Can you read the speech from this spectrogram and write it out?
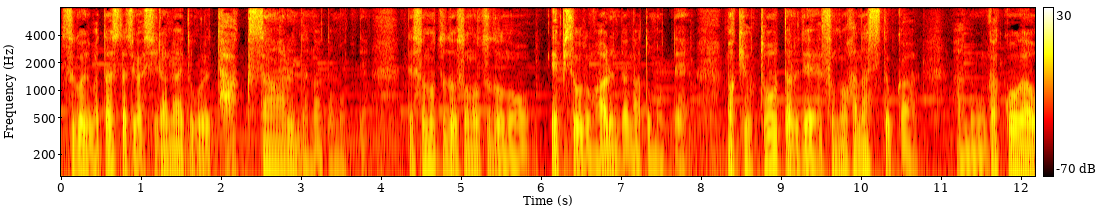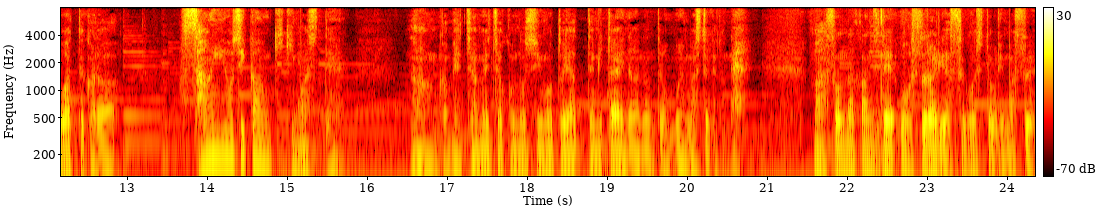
すごい私たちが知らないところでたくさんあるんだなと思って。でその都度その都度のエピソードがあるんだなと思って、まあ、今日トータルでその話とかあの学校が終わってから34時間聞きまして。なんかめちゃめちゃこの仕事やってみたいななんて思いましたけどねまあそんな感じでオーストラリア過ごしております、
